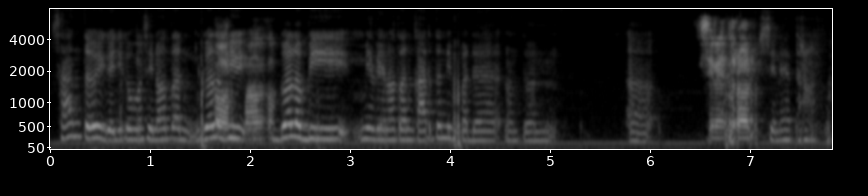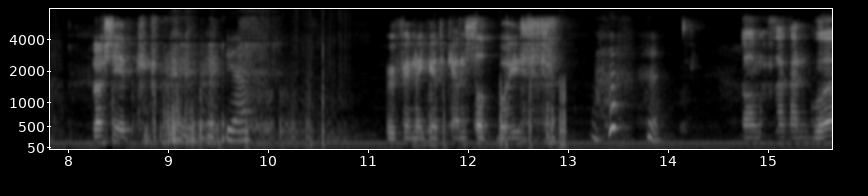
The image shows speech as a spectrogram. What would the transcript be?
Santuy, gue juga masih nonton. Gue Oh, lebih gue lebih milih nonton kartun daripada nonton eh, Sinetron. sinetron. No shit. ya, We finna get cancelled, boys. Kalau misalkan gue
